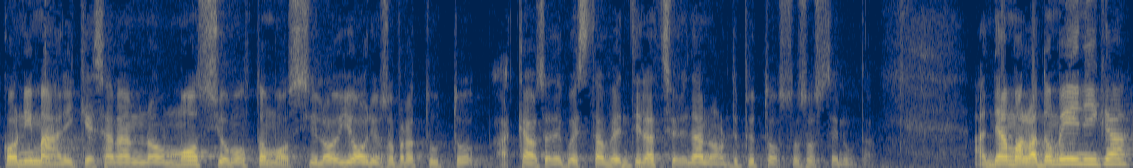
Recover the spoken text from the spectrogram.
con i mari che saranno mossi o molto mossi, lo Iorio soprattutto a causa di questa ventilazione da nord piuttosto sostenuta. Andiamo alla domenica,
